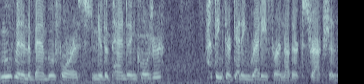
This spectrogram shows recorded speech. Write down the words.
there's movement in the bamboo forest near the panda enclosure. I think they're getting ready for another extraction.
